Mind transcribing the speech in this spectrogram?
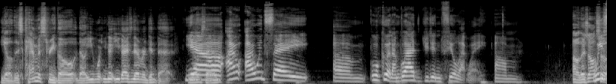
yo, this chemistry though. No, you were. You know, you guys never did that. You know what I'm yeah? I I would say, um, well, good. I'm glad you didn't feel that way. Um, Oh, there's also We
